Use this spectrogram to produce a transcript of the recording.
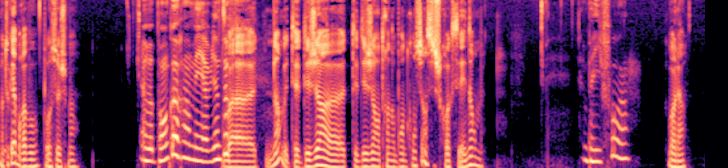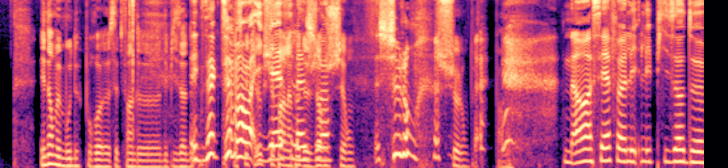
En tout cas, bravo pour ce chemin. Ah bah, pas encore, hein, mais euh, bientôt. Bah non, mais t'es déjà, euh, t'es déjà en train d'en prendre conscience et je crois que c'est énorme. Bah, il faut, hein. Voilà. Énorme mood pour euh, cette fin de, d'épisode. Exactement. Est-ce que tu veux que je te parle un peu de. Georges Chéron Chelon. Chelon, pardon. Non, CF, euh, l'é- l'épisode, euh,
